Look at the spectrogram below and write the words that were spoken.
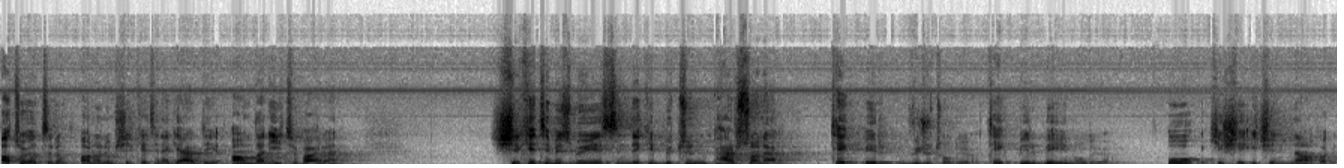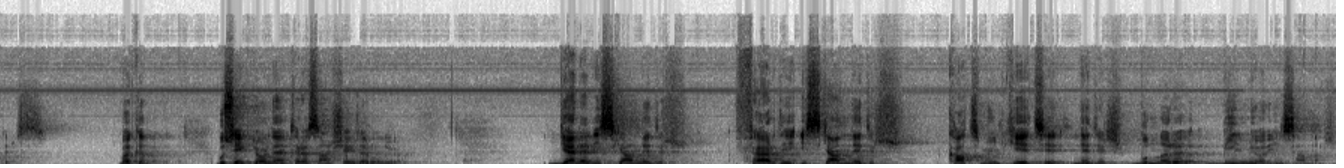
Ato Yatırım Anonim Şirketi'ne geldiği andan itibaren şirketimiz bünyesindeki bütün personel tek bir vücut oluyor, tek bir beyin oluyor. O kişi için ne yapabiliriz? Bakın bu sektörde enteresan şeyler oluyor. Genel iskan nedir? Ferdi iskan nedir? Kat mülkiyeti nedir? Bunları bilmiyor insanlar.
